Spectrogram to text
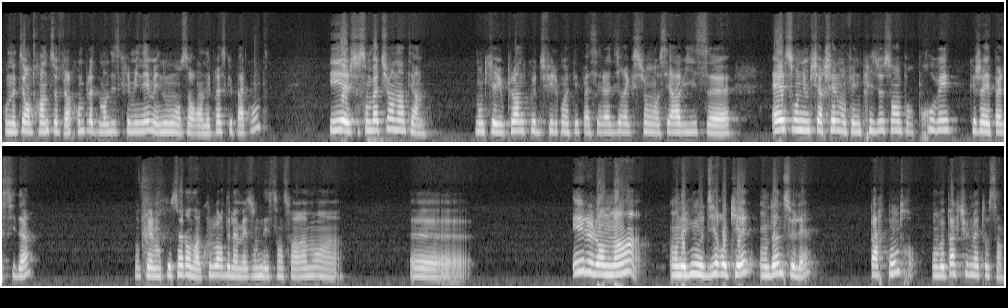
qu'on était en train de se faire complètement discriminer, mais nous, on s'en rendait presque pas compte. Et elles se sont battues en interne. Donc, il y a eu plein de coups de fil qui ont été passés à la direction, au service. Euh, elles sont venues me chercher, elles m'ont fait une prise de sang pour prouver que j'avais pas le sida. Donc, elles m'ont fait ça dans un couloir de la maison de naissance. Enfin, vraiment. Euh... Et le lendemain, on est venu nous dire, OK, on donne ce lait. Par contre, on veut pas que tu le mettes au sein.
